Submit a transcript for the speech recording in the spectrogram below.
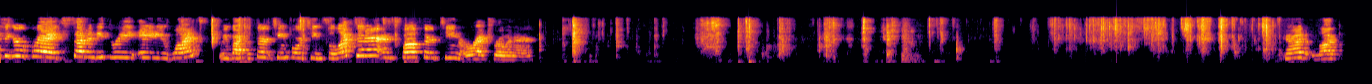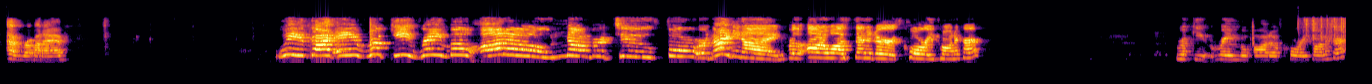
Fancy Group Break 7381. We've got the 1314 Select Inner and 1213 Retro Inner. Good luck, everybody. We've got a rookie rainbow auto number two four or 99 for the Ottawa Senators, Cory Conacher. Rookie rainbow auto, Cory Conacher.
